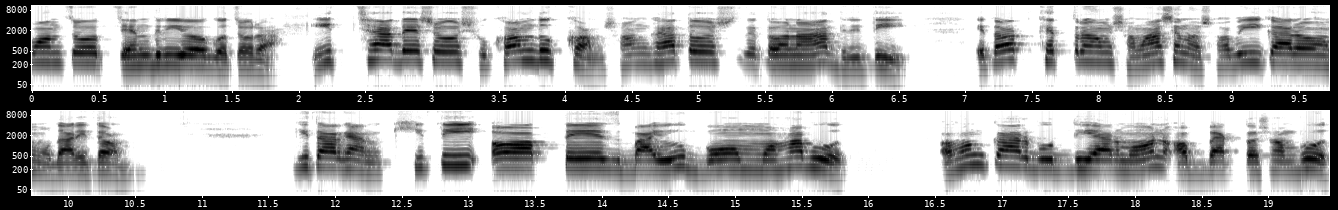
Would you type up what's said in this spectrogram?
পঞ্চ চেন্দ্রিয় গোচরা। ইচ্ছা দেশ সুখম দুঃখম সংঘাত চেতনা ধৃতি। এতৎক্ষেত্রম সমাসন সবিকারম উদারিতম। গীতার গান, ক্ষিতি অপ তেজ বায়ু বোম মহাভূত। অহংকার বুদ্ধি আর মন অব্যক্ত সম্ভূত।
